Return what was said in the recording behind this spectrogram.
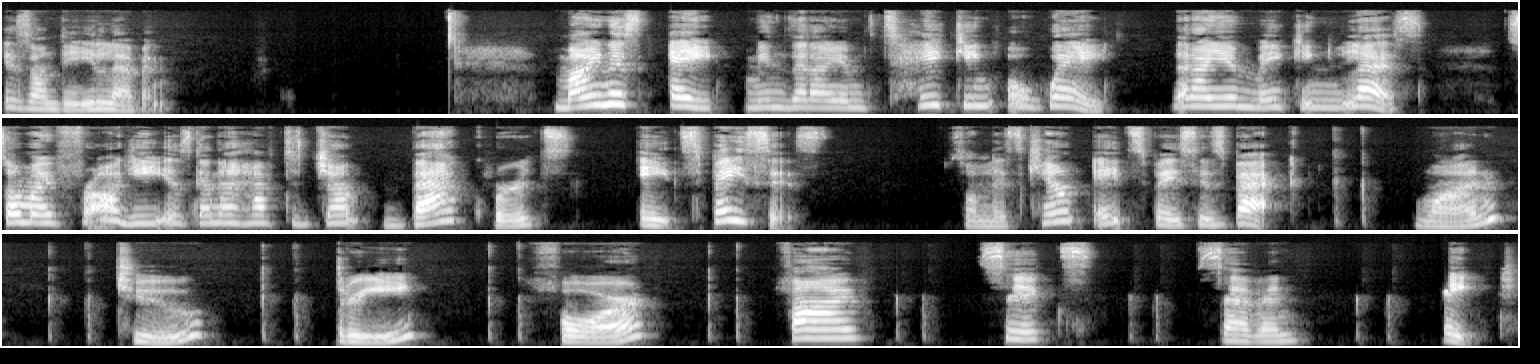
is on the 11. Minus 8 means that I am taking away, that I am making less. So my froggy is going to have to jump backwards eight spaces. So let's count eight spaces back. One, two, three, four, five, six, seven, eight.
